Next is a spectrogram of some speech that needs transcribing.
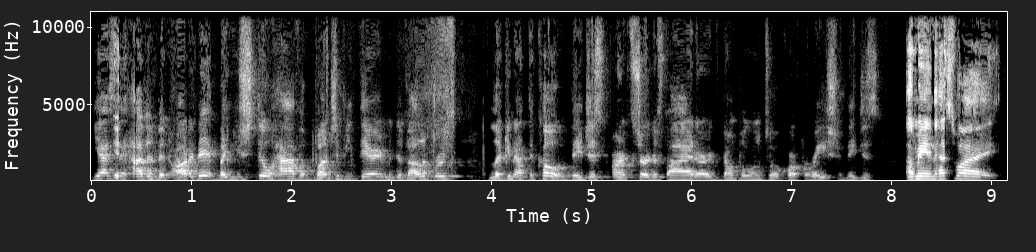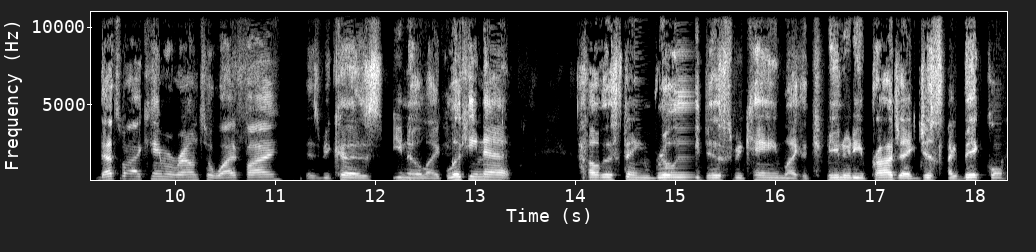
yes Yeah. they haven't been audited but you still have a bunch of ethereum developers looking at the code they just aren't certified or don't belong to a corporation they just I mean, that's why that's why I came around to YFI is because you know, like looking at how this thing really just became like a community project, just like Bitcoin.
